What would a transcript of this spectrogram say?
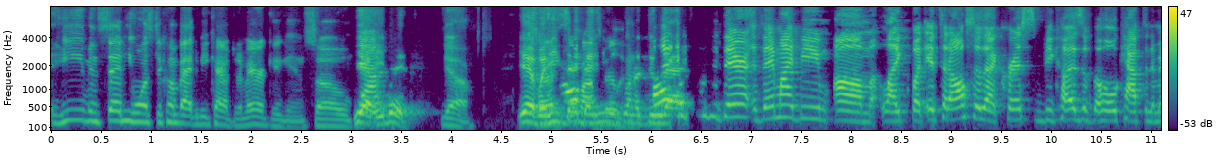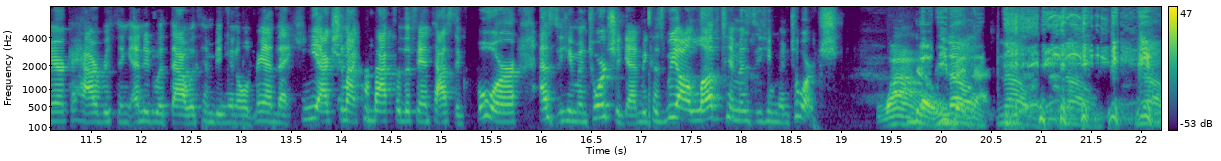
he even said he wants to come back to be Captain America again. So yeah, he did. yeah, Yeah, So but he said that he was going to do But that. it they're they might be um like, but it said also that Chris, because of the whole Captain America, how everything ended with that, with him being an old man, that he actually might come back for the Fantastic Four as the Human Torch again, because we all loved him as the Human Torch. Wow. No, he no, better no, not. no, he no.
